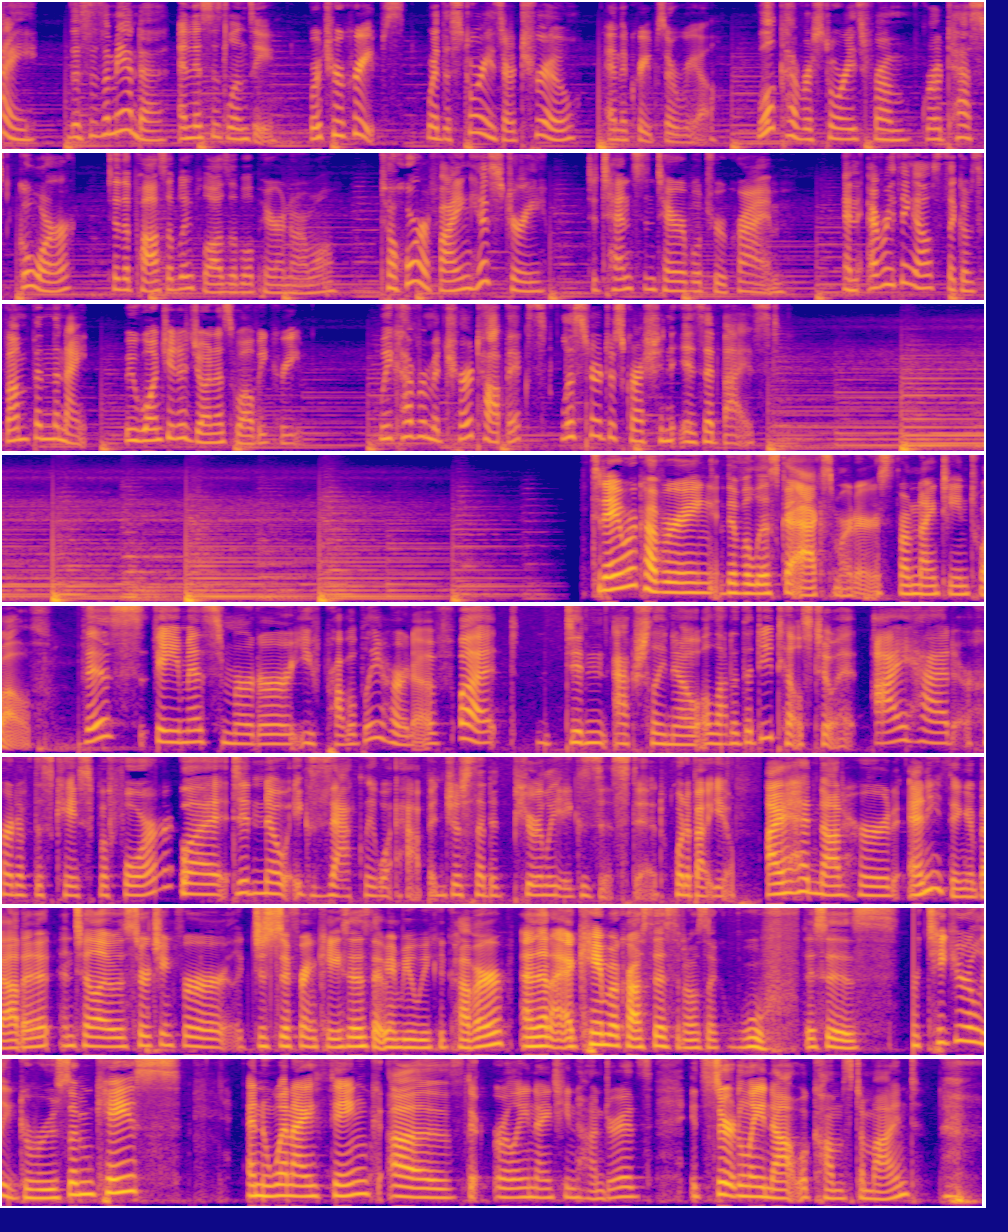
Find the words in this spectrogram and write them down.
Hi, this is Amanda, And this is Lindsay. We're True Creeps, where the stories are true. and the creeps are real. We'll cover stories from grotesque gore To the possibly plausible paranormal, to horrifying history to tense and terrible true crime. and everything else that goes bump in the night. We want you to join us while we creep. We cover mature topics. Listener discretion is advised. Today we're covering the Villisca Axe murders from 1912. This famous murder you've probably heard of, but didn't actually know a lot of the details to it. I had heard of this case before, but didn't know exactly what happened, just that it purely existed. What about you? I had not heard anything about it until I was searching for like just different cases that maybe we could cover. And then I came across this and I was like, woof, this is a particularly gruesome case. And when I think of the early 1900s, it's certainly not what comes to mind.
